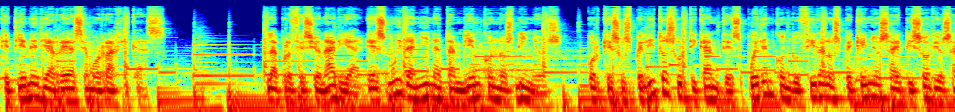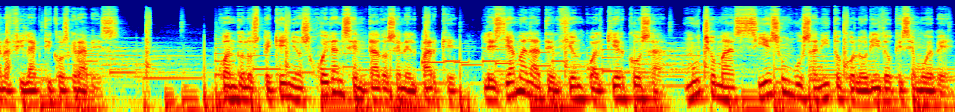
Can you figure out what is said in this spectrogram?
que tiene diarreas hemorrágicas. La procesionaria es muy dañina también con los niños, porque sus pelitos urticantes pueden conducir a los pequeños a episodios anafilácticos graves. Cuando los pequeños juegan sentados en el parque, les llama la atención cualquier cosa, mucho más si es un gusanito colorido que se mueve.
